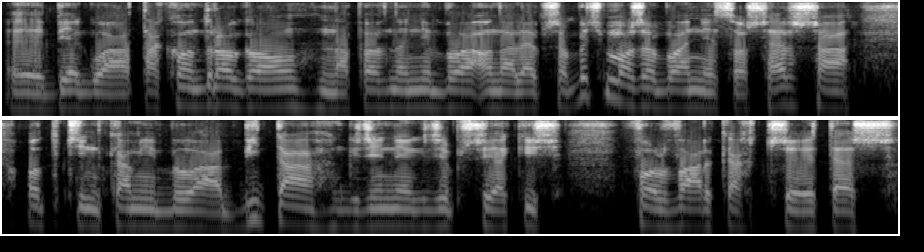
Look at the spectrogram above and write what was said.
e, biegła taką drogą, na pewno nie była ona lepsza, być może była nieco szersza, odcinkami była bita gdzie niegdzie przy jakichś folwarkach czy też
